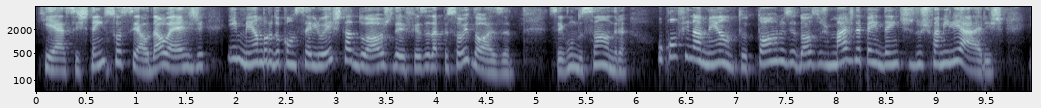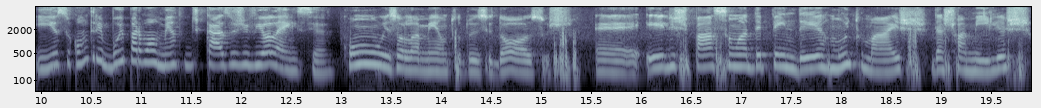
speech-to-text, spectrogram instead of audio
que é assistente social da UERJ e membro do Conselho Estadual de Defesa da Pessoa Idosa. Segundo Sandra, o confinamento torna os idosos mais dependentes dos familiares e isso contribui para o aumento de casos de violência. Com o isolamento dos idosos, é, eles passam a depender muito mais das famílias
